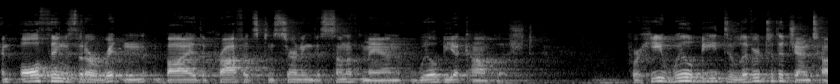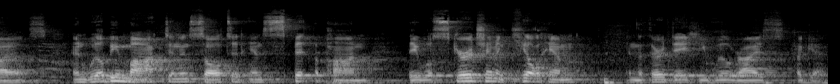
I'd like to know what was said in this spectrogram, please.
and all things that are written by the prophets concerning the Son of Man will be accomplished. For he will be delivered to the Gentiles and will be mocked and insulted and spit upon. They will scourge him and kill him, and the third day he will rise again.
